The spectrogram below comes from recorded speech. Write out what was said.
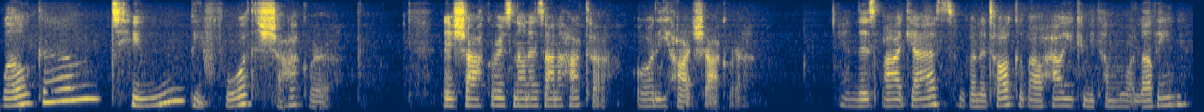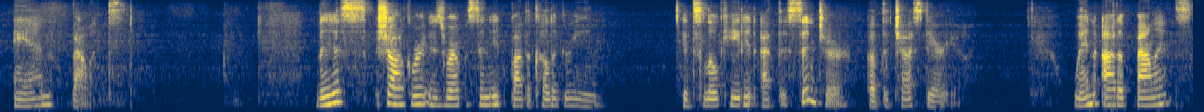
Welcome to the fourth chakra. This chakra is known as Anahata or the heart chakra. In this podcast, we're going to talk about how you can become more loving and balanced. This chakra is represented by the color green. It's located at the center of the chest area. When out of balance,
